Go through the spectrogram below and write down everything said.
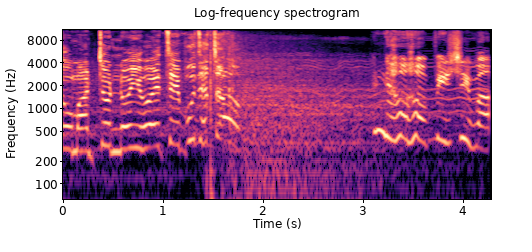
তোমার জন্যই হয়েছে বুঝেছ? না পিসিমা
